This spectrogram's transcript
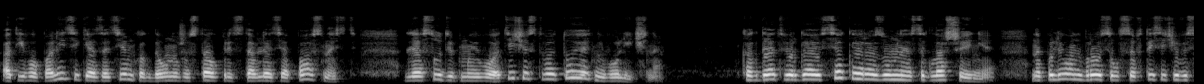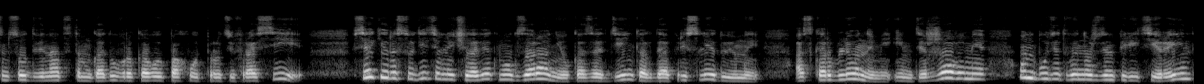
от его политики, а затем, когда он уже стал представлять опасность для судеб моего Отечества, то и от него лично. Когда, отвергая всякое разумное соглашение, Наполеон бросился в 1812 году в роковой поход против России, всякий рассудительный человек мог заранее указать день, когда преследуемый оскорбленными им державами, он будет вынужден перейти Рейн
